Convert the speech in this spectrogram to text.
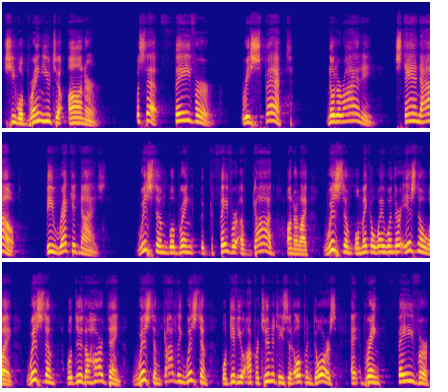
she will bring you to honor. What's that? Favor, respect, notoriety, stand out, be recognized. Wisdom will bring the favor of God on our life. Wisdom will make a way when there is no way. Wisdom will do the hard thing. Wisdom, godly wisdom, will give you opportunities and open doors and bring favor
